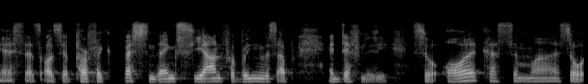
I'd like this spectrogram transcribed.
Yes, that's also a perfect question. Thanks, Jan, for bringing this up. And definitely, so all customers, so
